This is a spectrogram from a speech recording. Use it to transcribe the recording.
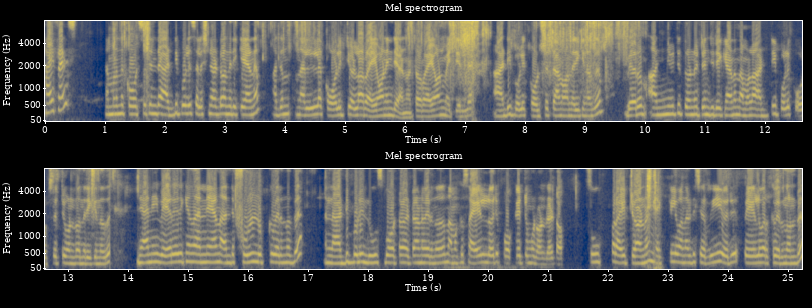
ഹായ് ഫ്രണ്ട്സ് നമ്മളിന്ന് കോഡ്സെറ്റിന്റെ അടിപൊളി സെലക്ഷൻ ആയിട്ട് വന്നിരിക്കുകയാണ്. അതും നല്ല ക്വാളിറ്റി ഉള്ള റയോണിന്റെ ആണ് കേട്ടോ. റയോൺ മെറ്റീരിയൽ അടിപൊളി കോഡ്സെറ്റ് ആണ് വന്നിരിക്കുന്നത്. വെറും അഞ്ഞൂറ്റി തൊണ്ണൂറ്റഞ്ച് രൂപയ്ക്കാണ് നമ്മൾ അടിപൊളി കോഡ്സെറ്റ് കൊണ്ടുവന്നിരിക്കുന്നത്. ഞാൻ ഈ വേറെ ഇരിക്കുന്നത് തന്നെയാണ്. അതിന്റെ ഫുൾ ലുക്ക് വരുന്നത്. നല്ല അടിപൊളി ലൂസ് ബോട്ടം ആയിട്ടാണ് വരുന്നത്. നമുക്ക് സൈഡിൽ ഒരു പോക്കറ്റും കൂടെ ഉണ്ട് കേട്ടോ. സൂപ്പർ ആണ് നെക്കിൽ വന്നിട്ട് ചെറിയൊരു പേൾ വർക്ക് വരുന്നുണ്ട്.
